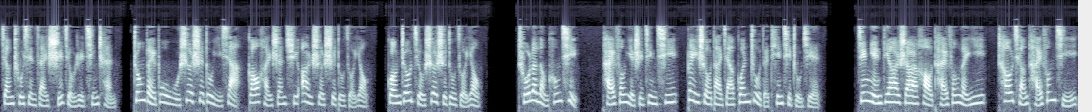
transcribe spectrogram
将出现在十九日清晨，中北部五摄氏度以下，高寒山区二摄氏度左右，广州九摄氏度左右。除了冷空气，台风也是近期备受大家关注的天气主角。今年第二十二号台风雷伊超强台风级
